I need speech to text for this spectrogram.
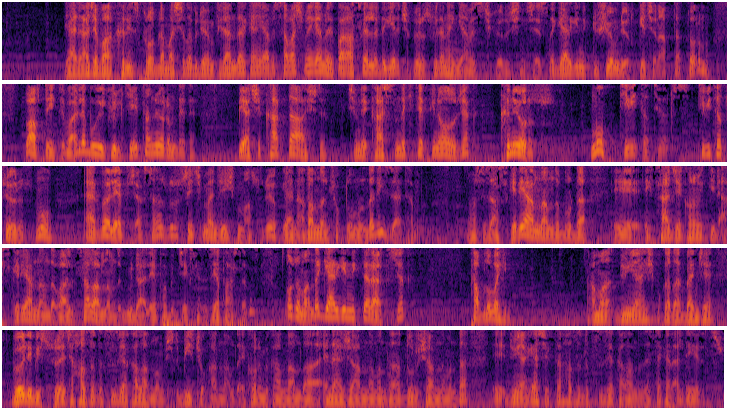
Yani acaba kriz problem aşılabiliyor mu filan derken ya biz savaşmaya gelmedik. Bak askerler de geri çıkıyoruz filan hengamesi çıkıyordu işin içerisinde. Gerginlik düşüyor mu diyorduk geçen hafta. Doğru mu? Bu hafta itibariyle bu iki ülkeyi tanıyorum dedi. Bir açık kart daha açtı. Şimdi karşısındaki tepki ne olacak? Kınıyoruz. Mu? Tweet atıyoruz. Tweet atıyoruz. Mu? Eğer böyle yapacaksanız Rusya için bence hiçbir mahsuru yok. Yani adamların çok da umurunda değil zaten bu. Ama siz askeri anlamda burada e, sadece ekonomik değil askeri anlamda varlıksal anlamda bir müdahale yapabilecekseniz yaparsanız o zaman da gerginlikler artacak. Tablo vahim. Ama dünya hiç bu kadar bence böyle bir sürece hazırlıksız yakalanmamıştı. Birçok anlamda, ekonomik anlamda, enerji anlamında, duruş anlamında e, dünya gerçekten hazırlıksız yakalandı desek herhalde yeridir.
